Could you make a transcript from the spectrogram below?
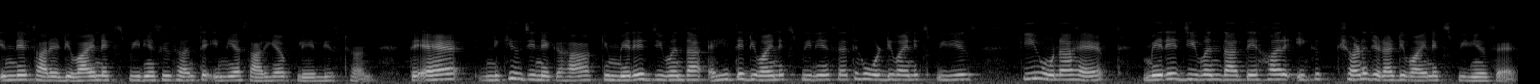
ਇੰਨੇ ਸਾਰੇ ਡਿਵਾਈਨ ਐਕਸਪੀਰੀਐਂਸਿਸ ਹਨ ਤੇ ਇੰਨੀਆਂ ਸਾਰੀਆਂ ਪਲੇਲਿਸਟ ਹਨ। ਤੇ ਇਹ ਨikhil ji ਨੇ ਕਿਹਾ ਕਿ ਮੇਰੇ ਜੀਵਨ ਦਾ ਇਹੀ ਤੇ ਡਿਵਾਈਨ ਐਕਸਪੀਰੀਅੰਸ ਹੈ ਤੇ ਹੋਰ ਡਿਵਾਈਨ ਐਕਸਪੀਰੀਅੰਸ ਕੀ ਹੋਣਾ ਹੈ? ਮੇਰੇ ਜੀਵਨ ਦਾ ਤੇ ਹਰ ਇੱਕ ਖਣ ਜਿਹੜਾ ਡਿਵਾਈਨ ਐਕਸਪੀਰੀਅੰਸ ਹੈ।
